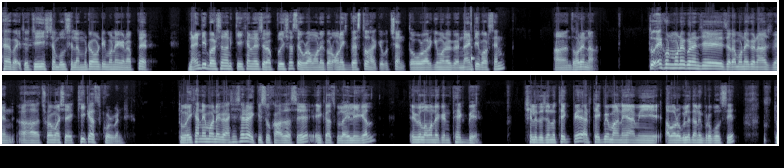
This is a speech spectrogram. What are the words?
হ্যাঁ ভাই, তো যে জিনিসটা বলছিলাম, মোটামুটি মনে করেন আপনার নাইনটি পার্সেন্ট আর কি এখানে যারা পুলিশ আছে, ওরা মনে করেন অনেক ব্যস্ত থাকে, বুঝছেন? তো ওরা আর কি মনে করেন নাইনটি পার্সেন্ট ধরে না। তো এখন মনে করেন যে যারা মনে করেন আসবেন ছয় মাসে কি কাজ করবেন? তো এখানে মনে করেন আশিস স্যারের কিছু কাজ আছে, এই কাজগুলো ইলিগাল এগুলো মনে করেন থাকবে। ছেলেদের জন্য থাকবে আর থাকবে মানে আমি আবার ওগুলো অনেক বড় বলছি। তো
